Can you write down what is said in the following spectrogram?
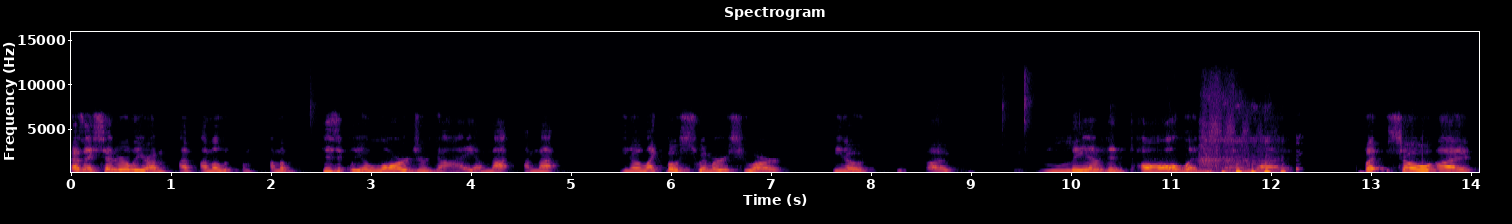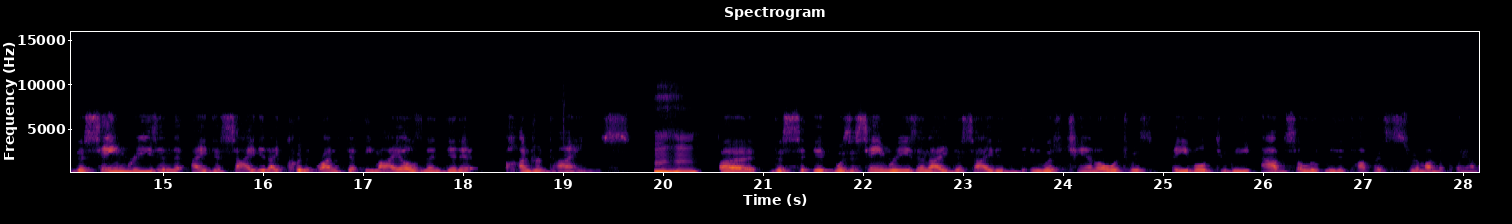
as I said earlier, I'm I'm, I'm a I'm a physically a larger guy. I'm not I'm not you know like most swimmers who are you know uh, live and tall and, and uh, but so uh, the same reason that I decided I couldn't run 50 miles and then did it 100 times. Mm-hmm. Uh, this it was the same reason I decided that the English Channel, which was fabled to be absolutely the toughest swim on the planet.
